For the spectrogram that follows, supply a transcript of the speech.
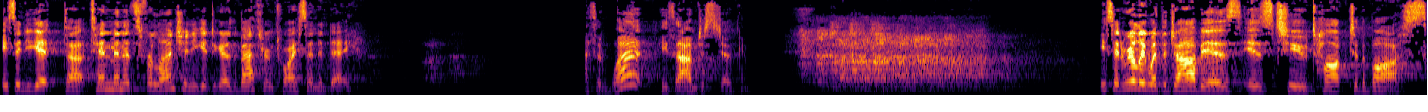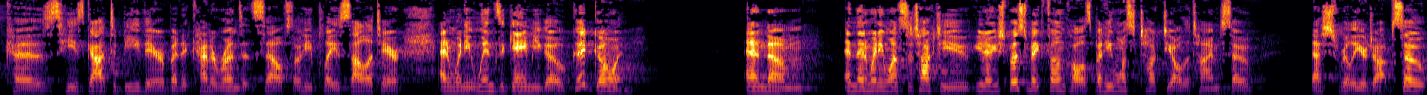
He said, You get uh, 10 minutes for lunch and you get to go to the bathroom twice in a day. I said, What? He said, I'm just joking. He said, really, what the job is, is to talk to the boss because he's got to be there, but it kind of runs itself. So he plays solitaire. And when he wins a game, you go, good going. And, um, and then when he wants to talk to you, you know, you're supposed to make phone calls, but he wants to talk to you all the time. So that's really your job. So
